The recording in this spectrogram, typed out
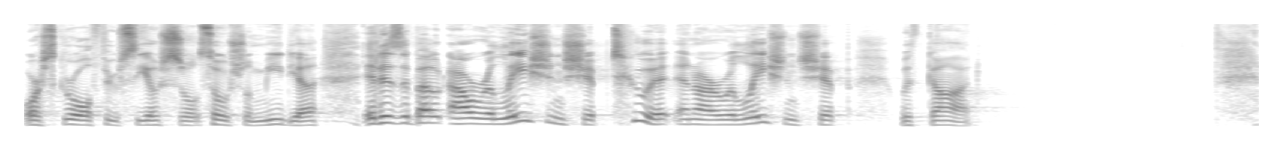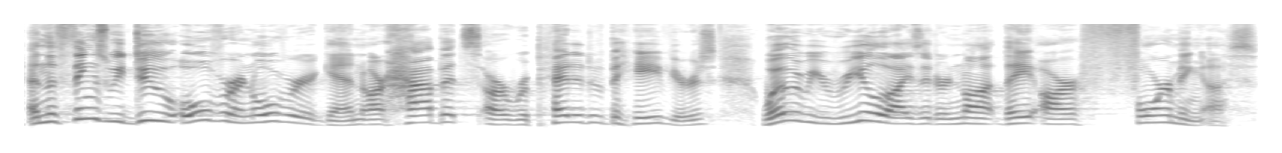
or scroll through social media. It is about our relationship to it and our relationship with God. And the things we do over and over again, our habits, our repetitive behaviors, whether we realize it or not, they are forming us.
